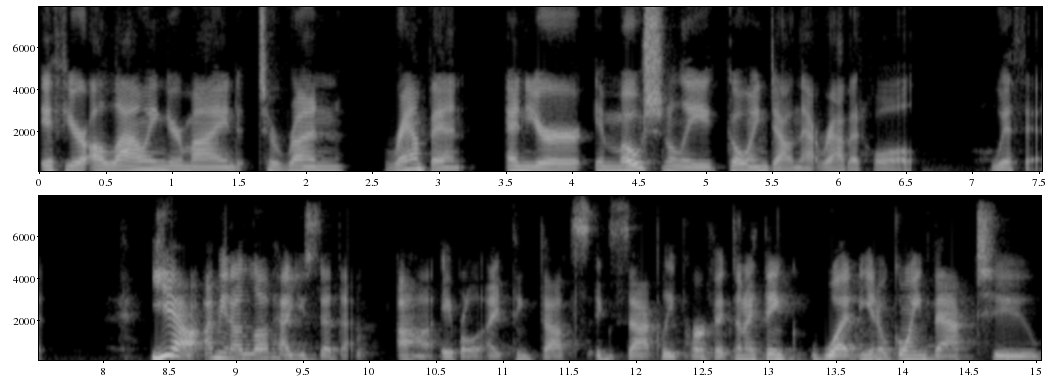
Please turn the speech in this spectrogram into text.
if you're allowing your mind to run rampant and you're emotionally going down that rabbit hole with it. Yeah, I mean, I love how you said that, uh, April. I think that's exactly perfect. And I think what, you know, going back to,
